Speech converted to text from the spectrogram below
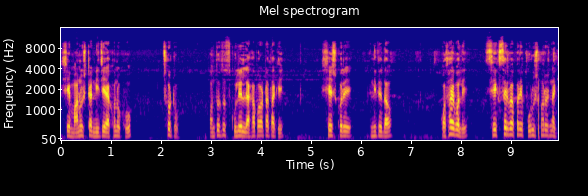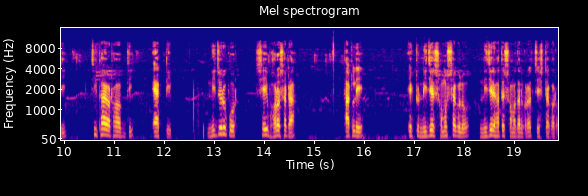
সে মানুষটা নিজে এখনও খুব ছোট। অন্তত স্কুলের লেখাপড়াটা তাকে শেষ করে নিতে দাও। কথায় বলে, সেক্সের ব্যাপারে পুরুষ মানুষ নাকি চিথায় ওঠা অবধি অ্যাক্টিভ নিজের উপর সেই ভরসাটা থাকলে একটু নিজের সমস্যাগুলো নিজের হাতে সমাধান করার চেষ্টা করো।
